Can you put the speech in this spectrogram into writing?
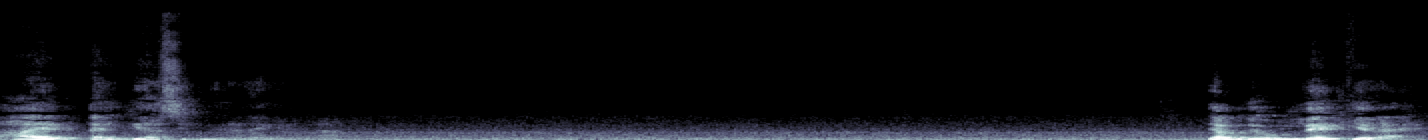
हा एक ऐतिहासिक निर्णय घेतला. त्यामध्ये उल्लेख केला आहे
